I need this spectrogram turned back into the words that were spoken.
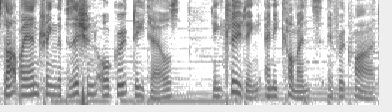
Start by entering the position or group details, including any comments if required.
